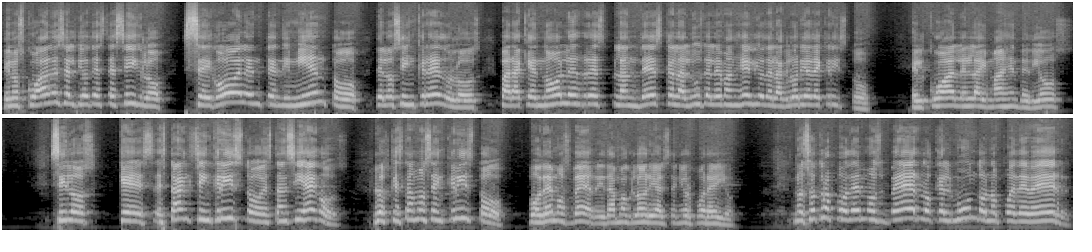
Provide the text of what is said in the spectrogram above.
en los cuales el Dios de este siglo cegó el entendimiento de los incrédulos para que no les resplandezca la luz del evangelio de la gloria de Cristo el cual es la imagen de Dios. Si los que están sin Cristo están ciegos, los que estamos en Cristo podemos ver y damos gloria al Señor por ello. Nosotros podemos ver lo que el mundo no puede ver.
